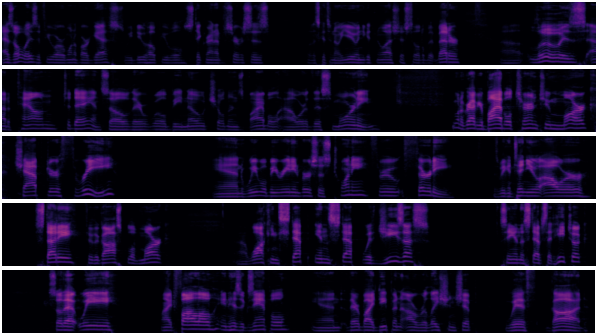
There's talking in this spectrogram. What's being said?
as always, if you are one of our guests, we do hope you will stick around after services. Let us get to know you and you get to know us just a little bit better. Uh, Lou is out of town today, and so there will be no children's Bible hour this morning. If you want to grab your Bible, turn to Mark chapter 3, and we will be reading verses 20 through 30 as we continue our study through the Gospel of Mark, uh, walking step in step with Jesus, seeing the steps that he took, so that we might follow in his example and thereby deepen our relationship with God.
